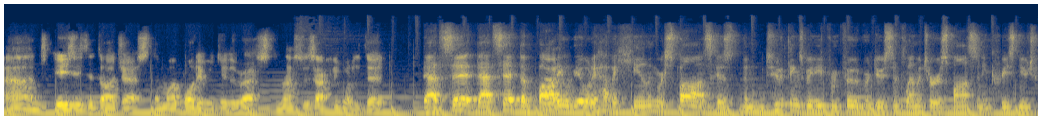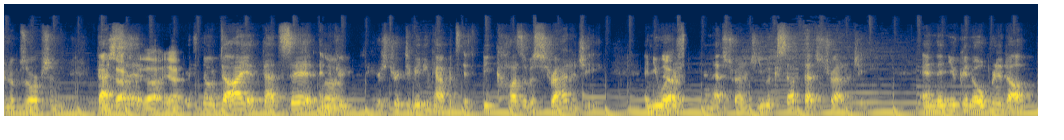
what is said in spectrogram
and easy to digest, then my body would do the rest. And that's exactly what it did. That's it. That's it. The body yeah. will be able to have a healing response because the two things we need from food: reduce inflammatory response and increase nutrient absorption. That's exactly it. that. Yeah. It's no diet. That's it. And no. if you're using restrictive eating habits, it's because of a strategy, and you yeah. understand that strategy. You accept that strategy, and then you can open it up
